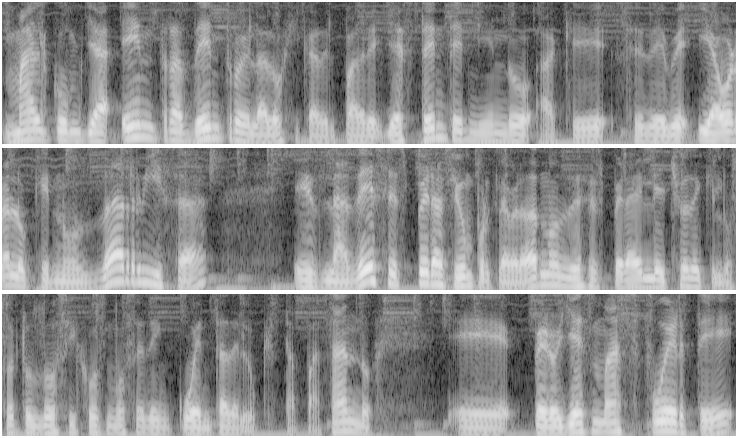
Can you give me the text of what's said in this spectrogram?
Malcolm ya entra dentro de la lógica del padre, ya está entendiendo a qué se debe y ahora lo que nos da risa es la desesperación, porque la verdad nos desespera el hecho de que los otros dos hijos no se den cuenta de lo que está pasando. Eh, pero ya es más fuerte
